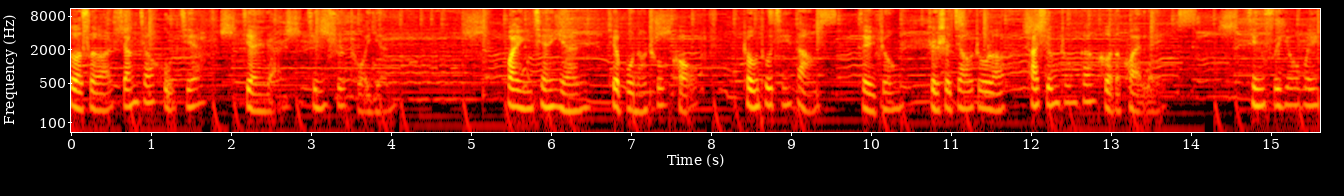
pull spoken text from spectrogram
瑟瑟相交互接，渐染金丝驼颜。万语千言却不能出口，冲突激荡，最终只是浇筑了他胸中干涸的快泪。情思幽微，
